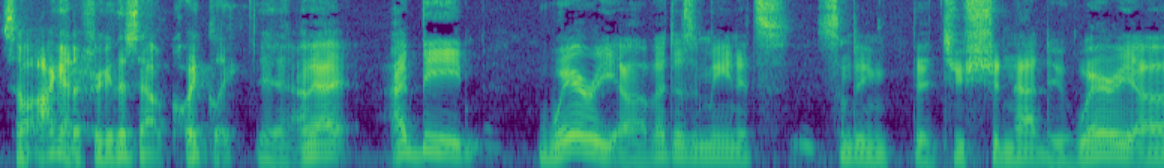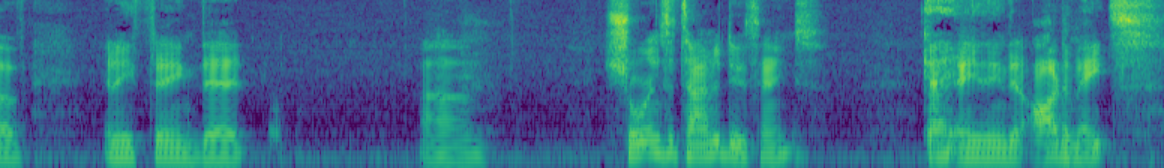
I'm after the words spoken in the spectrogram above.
So I got to figure this out quickly. Yeah, I mean, I I'd be wary of. That doesn't mean it's something that you should not do. Wary of anything that um, shortens the time to do things. Okay. Anything that automates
